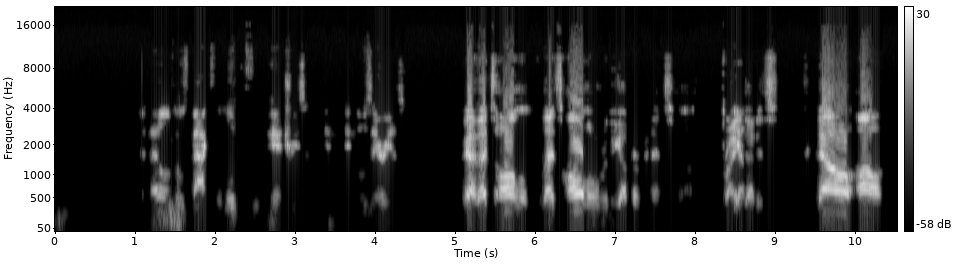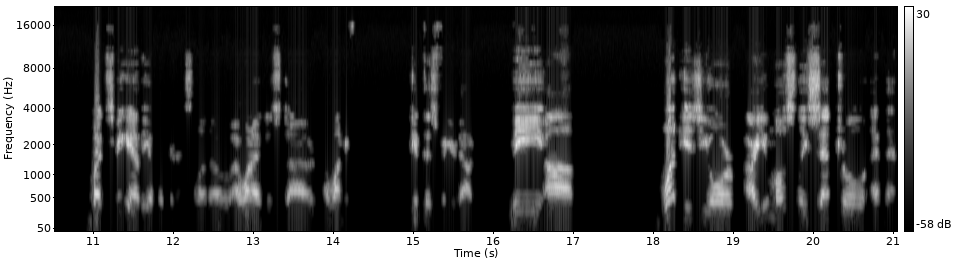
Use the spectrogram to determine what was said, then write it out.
and that all goes back to the local food pantries in, in, those areas. Yeah, that's all. That's all over the Upper Peninsula, right? Yeah. That is now. Um, but speaking of the Upper Peninsula, though, I want to just uh, I want to get this figured out. The um, what is your? Are you mostly central and then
